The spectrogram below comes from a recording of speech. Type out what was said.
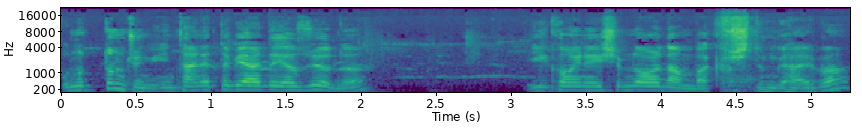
Unuttum çünkü internette bir yerde yazıyordu. İlk oynayışımda oradan bakmıştım galiba.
